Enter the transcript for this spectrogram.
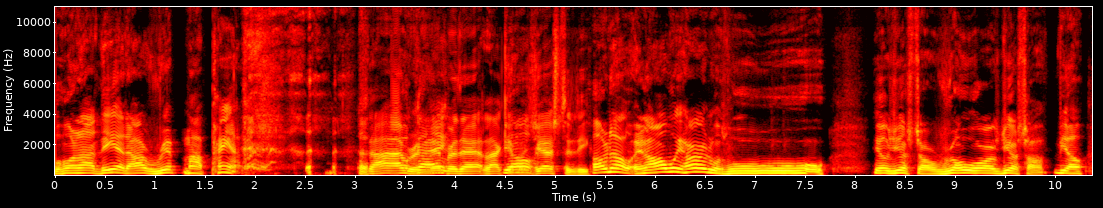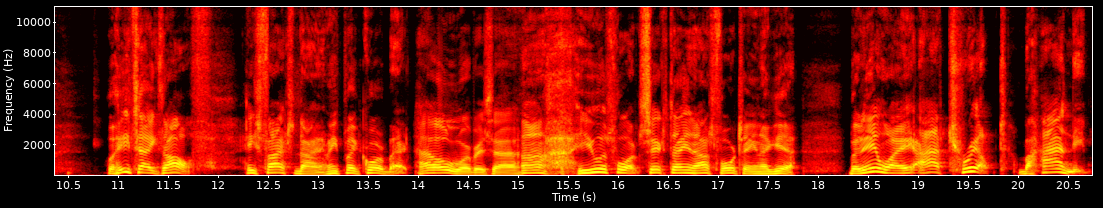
well, when I did, I ripped my pants. I remember that like it Yo. was yesterday. Oh no! And all we heard was whoa, you know, just a roar, just a you know. Well, he takes off. He's fast dime. He played quarterback. How old were we, Si? Uh, you was what sixteen? I was fourteen, I guess. But anyway, I tripped behind him,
